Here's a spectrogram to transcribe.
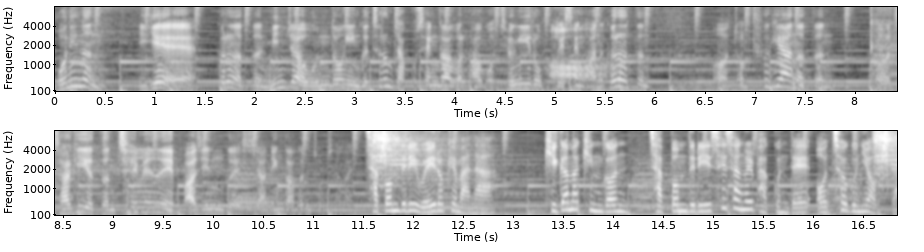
본인은 이게 그런 어떤 민주화 운동인 것처럼 자꾸 생각을 하고 정의롭게 아. 생각하는 그런 어떤 어, 좀 특이한 어떤 어, 자기 어떤 체면에 빠진 것이 아닌가 그런 좀 생각이 듭니다. 자범들이 왜 이렇게 많아? 기가 막힌 건 자범들이 세상을 바꾼데 어처구니 없다.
